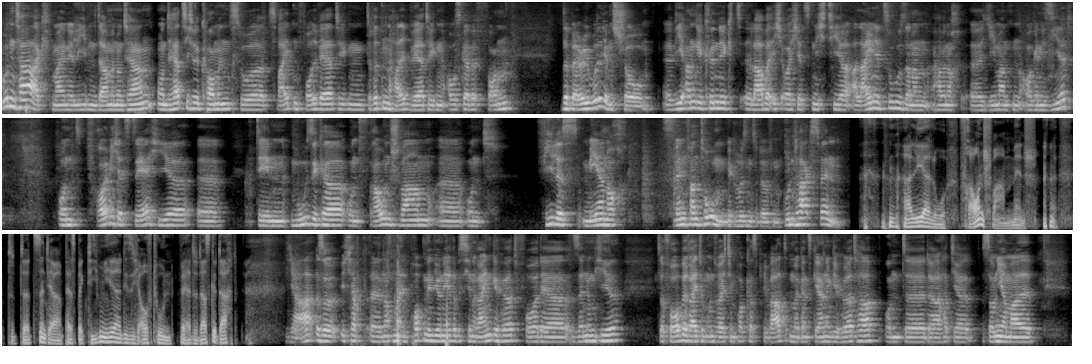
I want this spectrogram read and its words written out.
Guten Tag, meine lieben Damen und Herren, und herzlich willkommen zur zweiten vollwertigen, dritten halbwertigen Ausgabe von The Barry Williams Show. Äh, wie angekündigt, äh, laber ich euch jetzt nicht hier alleine zu, sondern habe noch äh, jemanden organisiert und freue mich jetzt sehr, hier äh, den Musiker und Frauenschwarm äh, und vieles mehr noch Sven Phantom begrüßen zu dürfen. Guten Tag, Sven. Hallihallo. Frauenschwarm, Mensch. Das sind ja Perspektiven hier, die sich auftun. Wer hätte das gedacht? Ja, also ich habe äh, nochmal in Popmillionäre ein bisschen reingehört vor der Sendung hier zur Vorbereitung und weil ich den Podcast privat immer ganz gerne gehört habe. Und äh, da hat ja Sonja mal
